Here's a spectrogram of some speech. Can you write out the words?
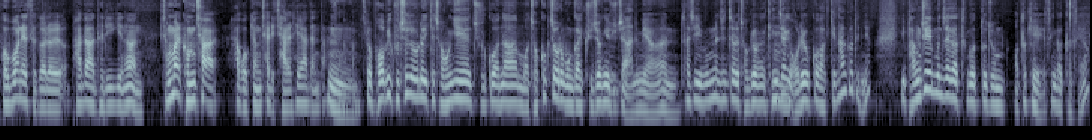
법원에서 그걸 받아들이기는 정말 검찰 하고 경찰이 잘 해야 된다 음. 생각합니다. 음, 법이 구체적으로 이렇게 정의해 주거나 뭐 적극적으로 뭔가 규정해 주지 않으면 사실 이 부분은 진짜로 적용이 굉장히 음. 어려울 것 같긴 하거든요. 이 방조의 문제 같은 것도 좀 어떻게 생각하세요?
